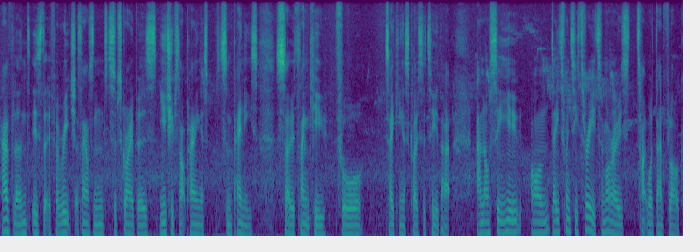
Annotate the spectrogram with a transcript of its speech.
have learned is that if I reach a thousand subscribers, YouTube start paying us some pennies. So thank you for taking us closer to that. And I'll see you on day 23, tomorrow's Tightwad Dad vlog.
